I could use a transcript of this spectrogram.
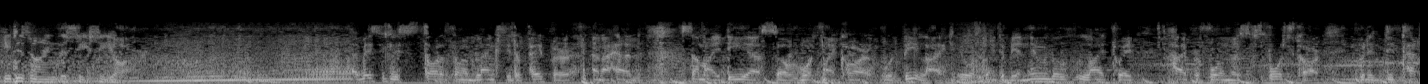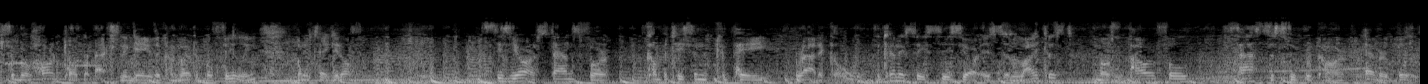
he designed the CCR. I basically started from a blank sheet of paper and I had some ideas of what my car would be like. It was going to be a nimble, lightweight, high-performance sports car with a detachable hardtop that actually gave the convertible feeling when you take it off. CCR stands for Competition Coupe Radical. The Koenigsegg CCR is the lightest, most powerful, fastest supercar ever built.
